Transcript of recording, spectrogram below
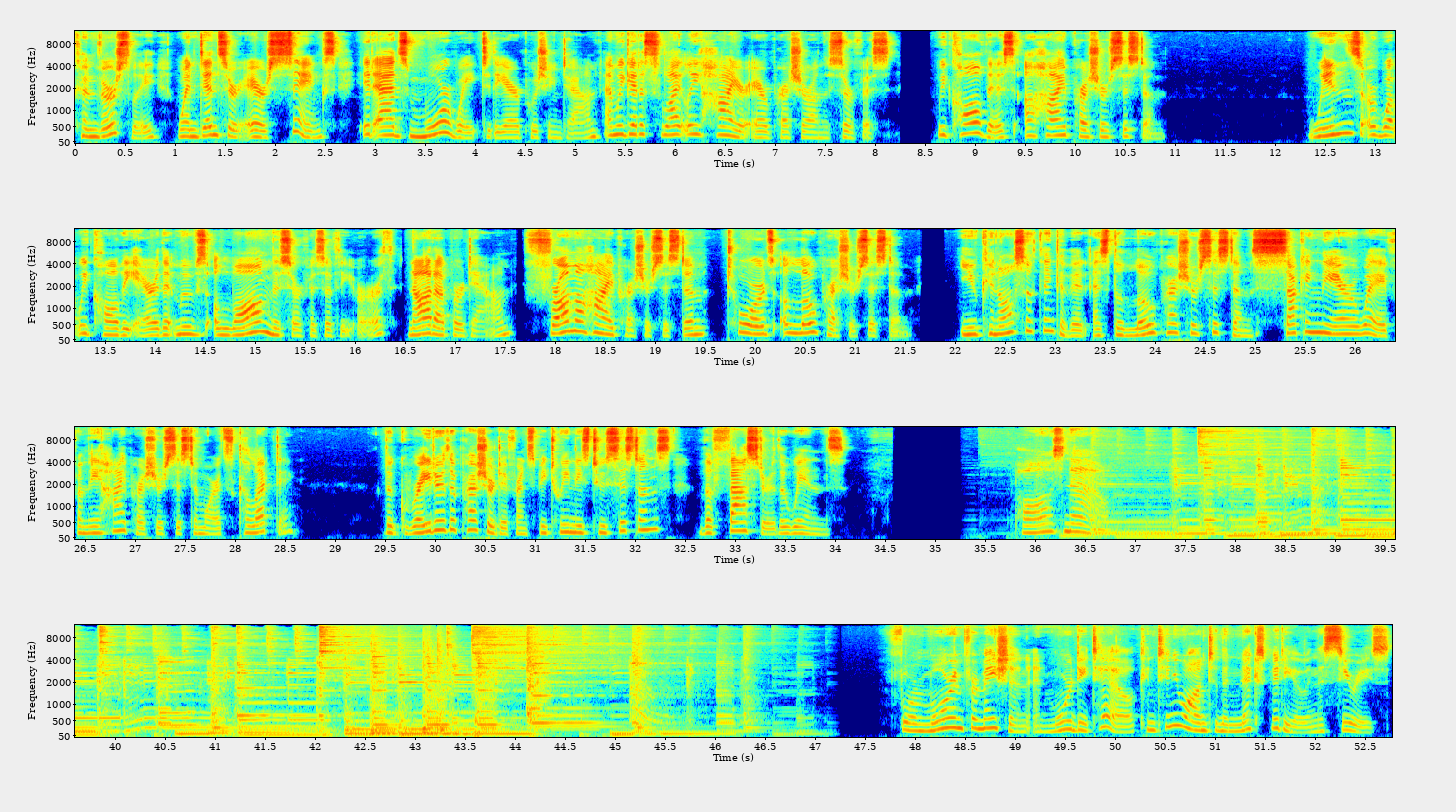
Conversely, when denser air sinks, it adds more weight to the air pushing down, and we get a slightly higher air pressure on the surface. We call this a high-pressure system. Winds are what we call the air that moves along the surface of the earth, not up or down, from a high pressure system towards a low pressure system. You can also think of it as the low pressure system sucking the air away from the high pressure system where it's collecting. The greater the pressure difference between these two systems, the faster the winds. Pause now. For more information and more detail, continue on to the next video in this series.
